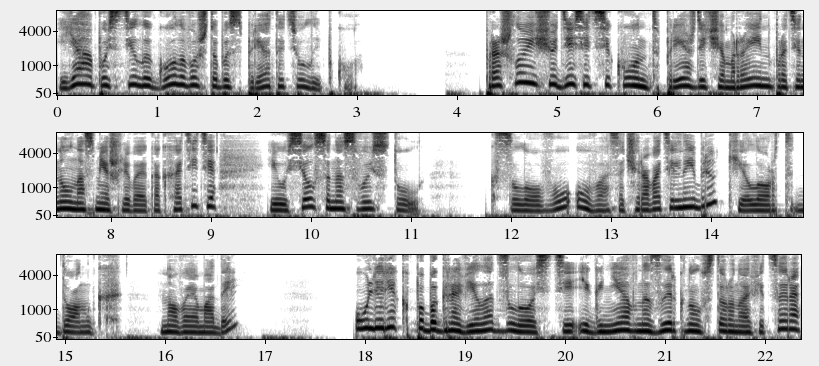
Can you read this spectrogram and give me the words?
Я опустила голову, чтобы спрятать улыбку. Прошло еще десять секунд, прежде чем Рейн протянул насмешливое «как хотите» и уселся на свой стул. «К слову, у вас очаровательные брюки, лорд Донг. Новая модель?» Улерик побагровел от злости и гневно зыркнул в сторону офицера,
